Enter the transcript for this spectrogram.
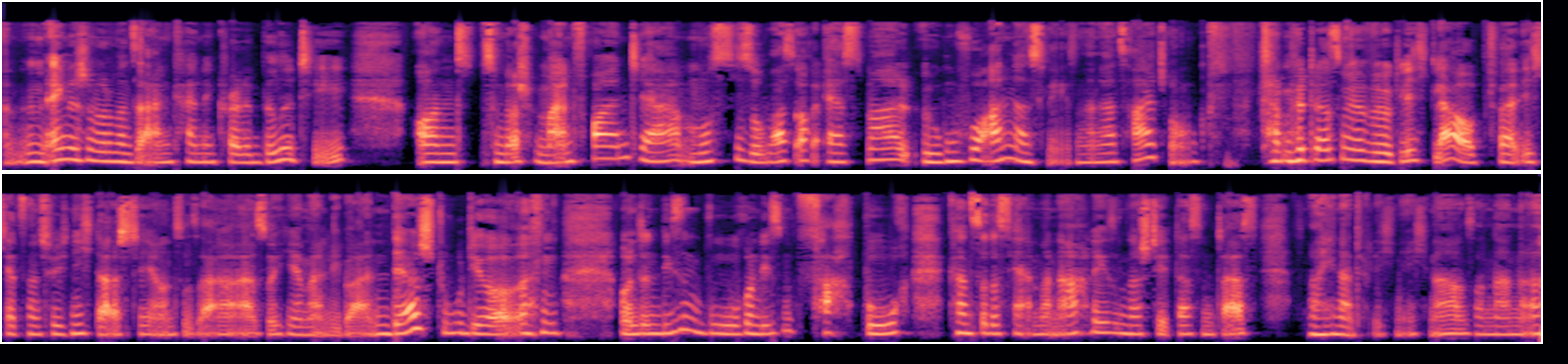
im Englischen würde man sagen, keine Credibility. Und zum Beispiel mein Freund, ja, musste sowas auch erstmal irgendwo anders lesen in der Zeitung, damit er es mir wirklich glaubt, weil ich jetzt natürlich nicht dastehe und so sagen, also hier mein Lieber, in der Studie und in diesem Buch, in diesem Fachbuch kannst du das ja immer nachlesen, da steht das und das. Das mache ich natürlich nicht, ne? sondern äh,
